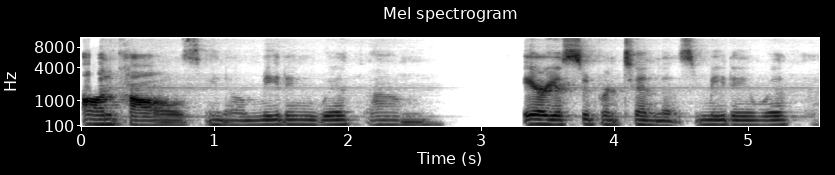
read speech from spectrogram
on calls, you know, meeting with um, area superintendents, meeting with uh,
